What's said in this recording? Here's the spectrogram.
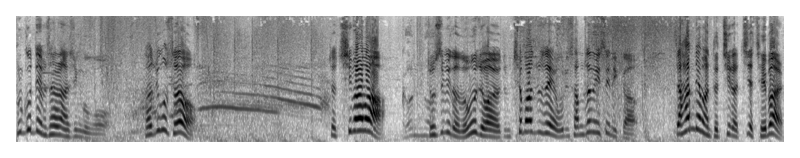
불꽃 때문에 살아나신 거고. 다 죽었어요. 자 치봐봐 좋습니다. 너무 좋아요. 좀 쳐봐주세요. 우리 삼성에 있으니까. 자 한 대만 더 치라. 진짜 제발.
